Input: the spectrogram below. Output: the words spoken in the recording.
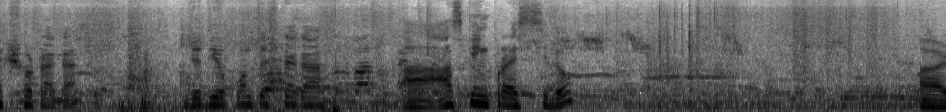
একশো টাকা। যদিও পঞ্চাশ টাকা আস্কিং প্রাইস ছিল। আর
